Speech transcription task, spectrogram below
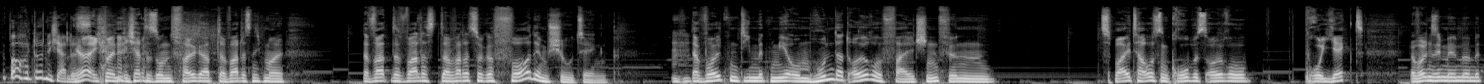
wir brauchen doch nicht alles. Mhm. ja, ich meine, ich hatte so einen Fall gehabt, da war das nicht mal. Da war, da war, das, da war das sogar vor dem Shooting. Mhm. Da wollten die mit mir um 100 Euro falschen für ein 2000 grobes Euro Projekt. Da wollten sie mir immer mit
